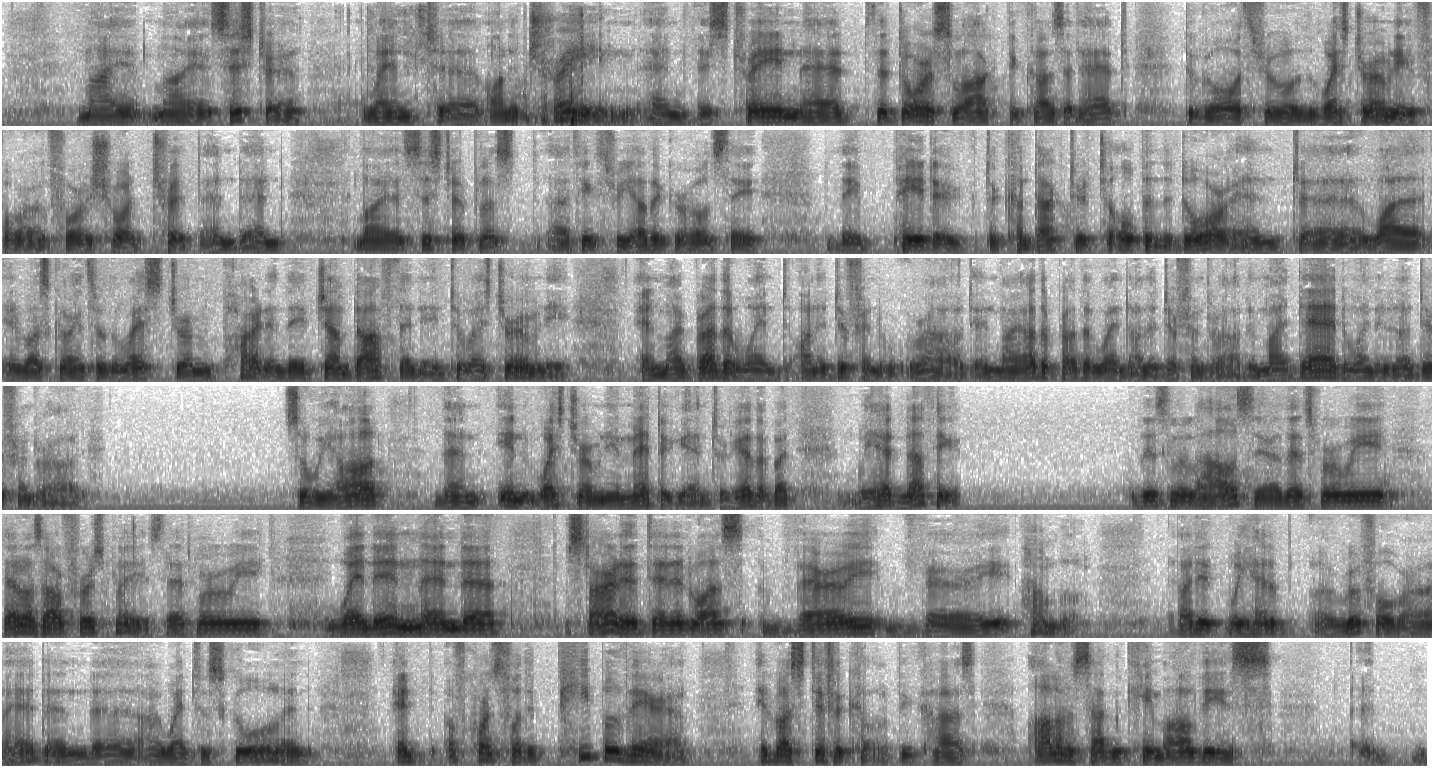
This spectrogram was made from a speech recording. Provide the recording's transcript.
My my sister went uh, on a train, and this train had the doors locked because it had to go through West Germany for for a short trip, and and my sister plus I think three other girls they they paid a, the conductor to open the door, and uh, while it was going through the West German part, and they jumped off then into West Germany. And my brother went on a different route, and my other brother went on a different route, and my dad went on a different route. So we all then in West Germany met again together, but we had nothing. This little house there, that's where we, that was our first place. That's where we went in and uh, started, and it was very, very humble. But it, we had a, a, roof over our head, and uh, I went to school, and, and of course, for the people there, it was difficult because all of a sudden came all these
